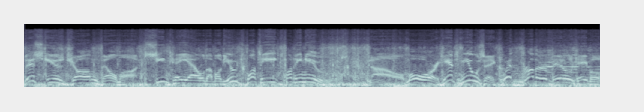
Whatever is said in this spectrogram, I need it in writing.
This is John Belmont, CKLW 2020 News. Now, more hit music with Brother Bill Gable.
